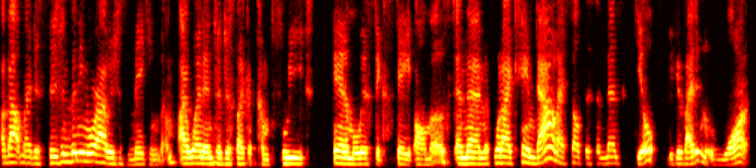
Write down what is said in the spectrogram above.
about my decisions anymore. I was just making them. I went into just like a complete animalistic state almost. And then when I came down, I felt this immense guilt because I didn't want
